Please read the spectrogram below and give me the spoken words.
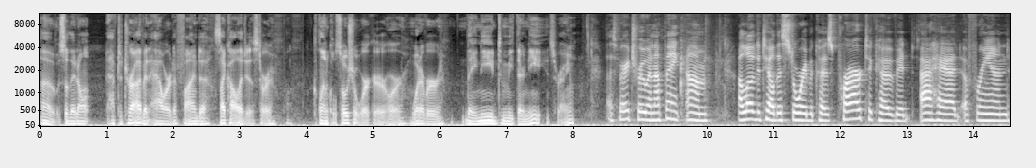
uh, so they don't have to drive an hour to find a psychologist or a clinical social worker or whatever they need to meet their needs. Right. That's very true. And I think um, I love to tell this story because prior to COVID, I had a friend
